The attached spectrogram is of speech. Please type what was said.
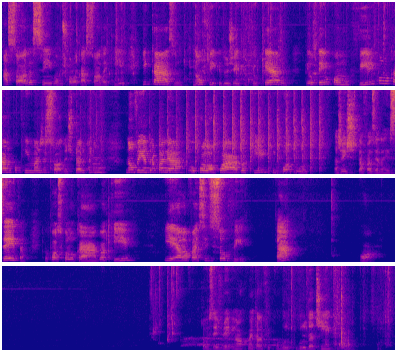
a soda, sim, vamos colocar a soda aqui. E caso não fique do jeito que eu quero, eu tenho como vir e colocar um pouquinho mais de soda. Eu espero que não, não venha atrapalhar. Ou coloco a água aqui enquanto a gente está fazendo a receita, eu posso colocar água aqui e ela vai se dissolver, tá? Ó. Pra vocês verem, ó, como é que ela ficou grudadinha aqui,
